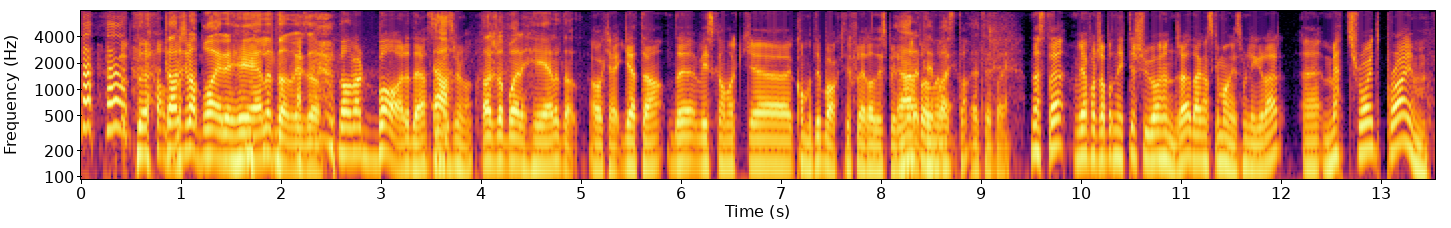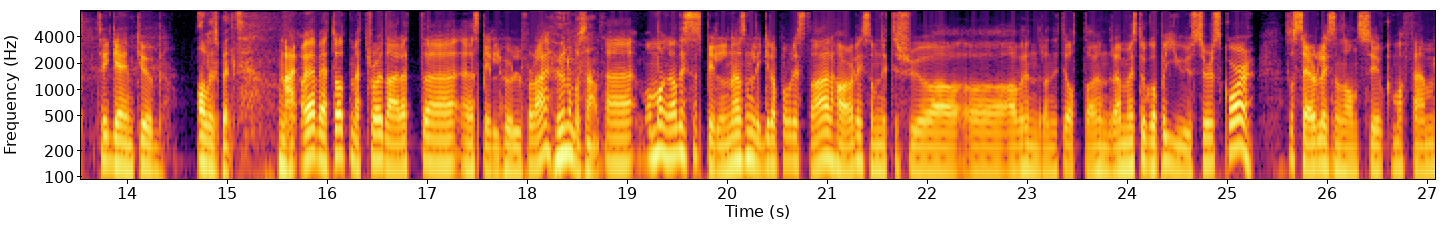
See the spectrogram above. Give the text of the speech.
det, Det hadde ikke vært bra i det hele tatt, liksom. det hadde vært bare det som Ja, det hadde ikke vært bra i det hele tatt. Ok, GTA. Det, vi skal nok uh, komme tilbake til flere av de spillene Ja, på denne lista. Det. Neste. Vi er fortsatt på 97 av 100. Det er ganske mange som ligger der. Uh, Metroid Prime til GameCube. Aldri spilt. Nei, og jeg vet jo at Metroid er et uh, spillhull for deg. 100 Eh, og mange av disse spillene som ligger oppover lista her, har jo liksom 97 av, av 100 98 av 100. Men hvis du går på user score, så ser du liksom sånn 7,5,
